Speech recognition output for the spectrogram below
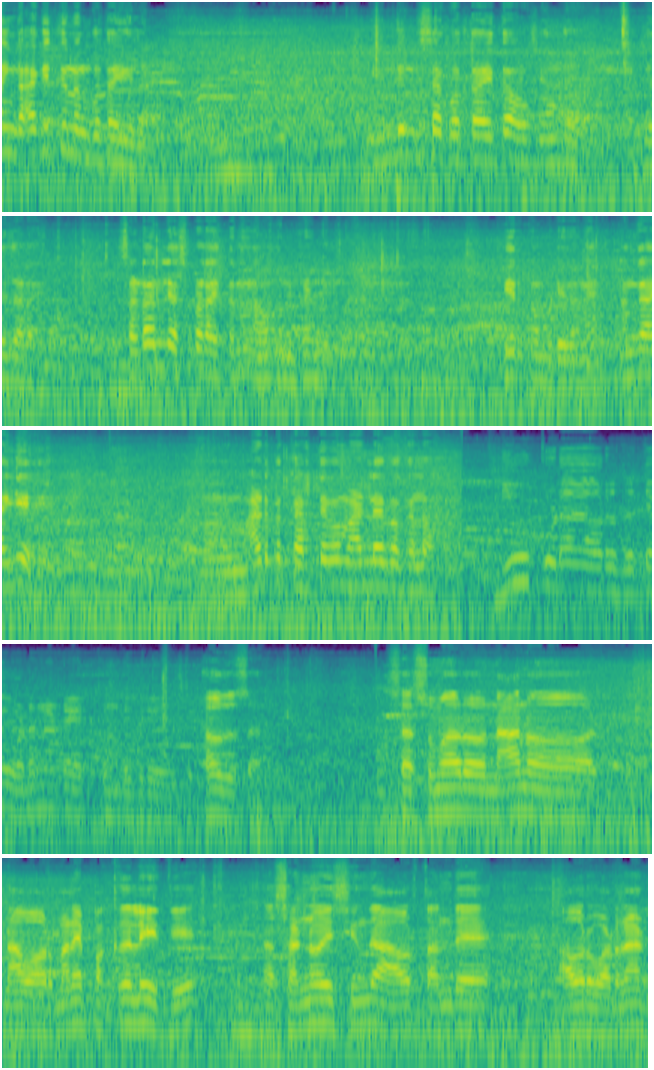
ಹಿಂಗೆ ಆಗಿತ್ತು ನಂಗೆ ಗೊತ್ತಾಗಿಲ್ಲ. ಹಿಂದಿನ ದಿವಸ ಗೊತ್ತಾಯಿತು ಅವಾಗೊಂದು ಬೇಜಾರಾಯಿತು. ಸಡನ್ಲಿ ಎಕ್ಸ್ಪರ್ಟ್ ಆಯ್ತಾನೆ ನಾವು ಅನ್ಕೊಂಡು ತೀರ್ಕೊಂಡ್ಬಿಟ್ಟಿದ್ದಾನೆ. ಹಂಗಾಗಿ ಮಾಡ್ಬೇಕು ಕರ್ತವ್ಯ ಮಾಡಲೇಬೇಕಲ್ಲ. ನೀವು ಕೂಡ ಅವ್ರ ಜೊತೆ ಒಡನಾಟ ಇಟ್ಕೊಂಡಿದ್ರಿ ಹೌದು ಸರ್. ಸರ್ ಸುಮಾರು ನಾನು ನಾವು ಅವ್ರ ಮನೆ ಪಕ್ಕದಲ್ಲೇ ಇದ್ವಿ. ನಾವು ಸಣ್ಣ ವಯಸ್ಸಿಂದ ಅವ್ರ ತಂದೆ ಅವ್ರ ಒಡನಾಟ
